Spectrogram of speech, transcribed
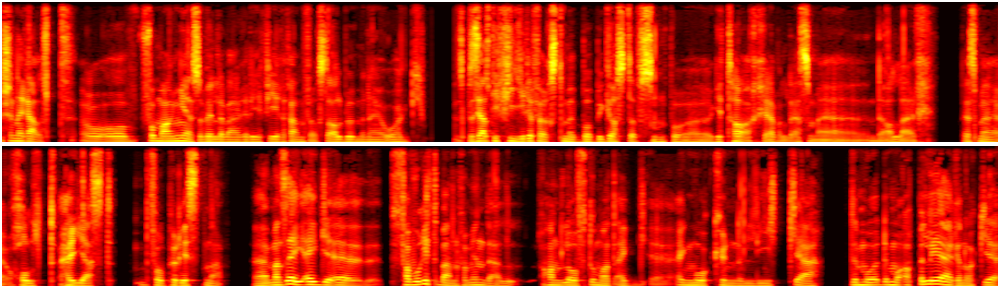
generelt, og, og for mange så vil det være de fire-fem første albumene og Spesielt de fire første med Bobby Gustafson på gitar er vel det som er det aller Det som er holdt høyest for puristene. Eh, mens jeg, jeg eh, Favorittbandet for min del handler ofte om at jeg, jeg må kunne like det må, det må appellere noe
